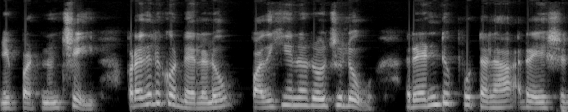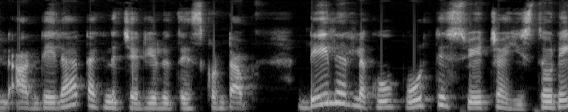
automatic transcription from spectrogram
ఇప్పటి నుంచి ప్రజలకు నెలలో పదిహేను రోజులు రెండు పూటల రేషన్ అందేలా తగిన చర్యలు తీసుకుంటాం. డీలర్లకు పూర్తి స్వేచ్ఛ ఇస్తూనే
